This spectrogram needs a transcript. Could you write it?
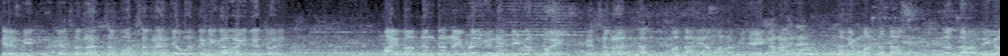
ते मी तुमच्या सगळ्यांसमोर सगळ्यांच्या वतीने गवाही आहे मायबाप जनतांना एवढीच विनंती करतोय की सगळ्यात जास्त मताने आम्हाला विजयी करा आणि मतदान मतदान निघा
